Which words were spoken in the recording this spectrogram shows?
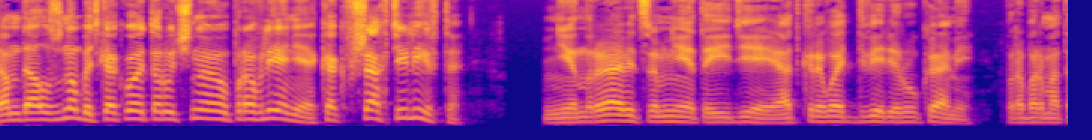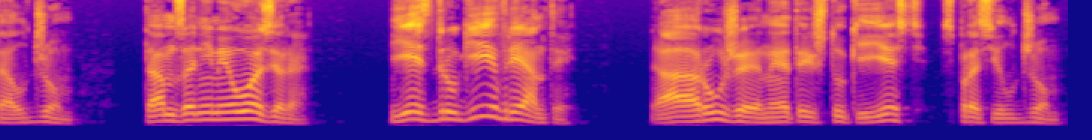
«Там должно быть какое-то ручное управление, как в шахте лифта». «Не нравится мне эта идея, открывать двери руками», — пробормотал Джом. «Там за ними озеро. Есть другие варианты?» «А оружие на этой штуке есть?» — спросил Джом.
